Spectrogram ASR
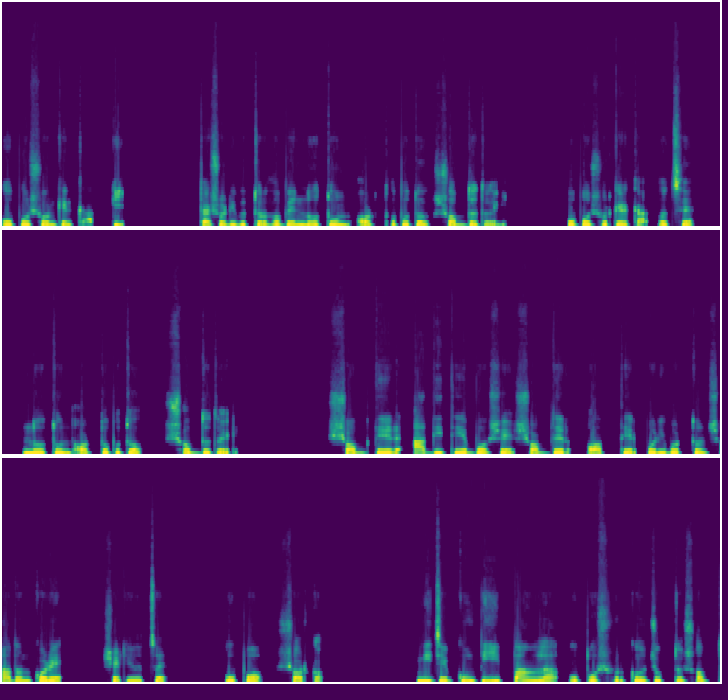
উপসর্গের কাজ কি? তার সঠিক উত্তর হবে নতুন অর্থবোধক শব্দ তৈরি। উপসর্গের কাজ হচ্ছে নতুন অর্থবোধক শব্দ তৈরি। শব্দের আদিতে বসে শব্দের অর্থের পরিবর্তন সাধন করে সেটি হচ্ছে উপসর্গ। নিচে কোনটি বাংলা উপসর্গ যুক্ত শব্দ?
